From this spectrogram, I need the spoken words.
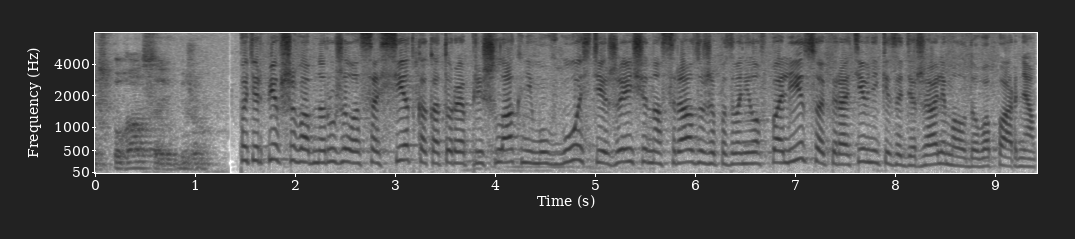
Испугался и убежал. Потерпевшего обнаружила соседка, которая пришла к нему в гости. Женщина сразу же позвонила в полицию. Оперативники задержали молодого парня.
